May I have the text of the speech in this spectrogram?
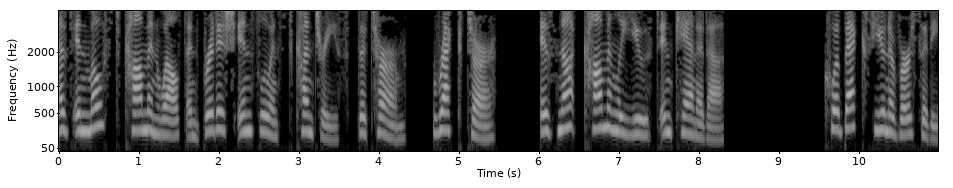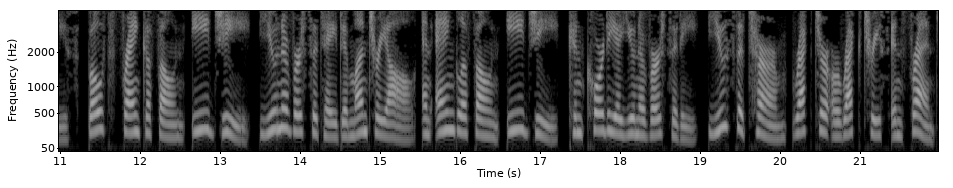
As in most Commonwealth and British-influenced countries, the term rector is not commonly used in Canada. Quebec's universities, both francophone e.g., Université de Montréal and anglophone e.g., Concordia University, use the term rector or rectrice in French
